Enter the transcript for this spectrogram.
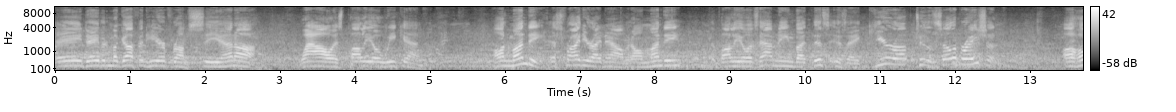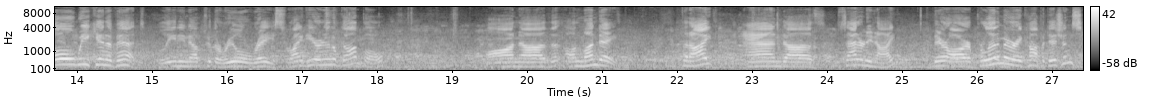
Hey, David McGuffin here from Siena. Wow, it's Palio weekend. On Monday, it's Friday right now, but on Monday, the Palio is happening, but this is a gear up to the celebration. A whole weekend event leading up to the real race right here in Il Campo on, uh, the, on Monday. Tonight and uh, Saturday night, there are preliminary competitions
